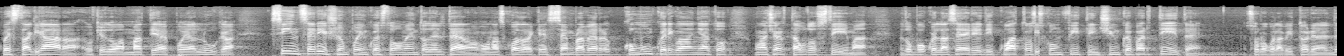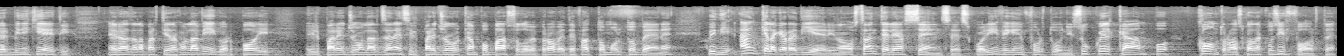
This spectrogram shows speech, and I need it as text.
questa gara, lo chiedo a Mattia e poi a Luca, si inserisce un po' in questo momento del Teramo con una squadra che sembra aver comunque riguadagnato una certa autostima dopo quella serie di quattro sconfitte in cinque partite solo quella vittoria nel derby di Chieti, arrivata la partita con la Vigor, poi il pareggio con l'Arzanese, il pareggio col Campobasso dove però avete fatto molto bene, quindi anche la gara di ieri, nonostante le assenze, squalifiche e infortuni, su quel campo, contro una squadra così forte,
